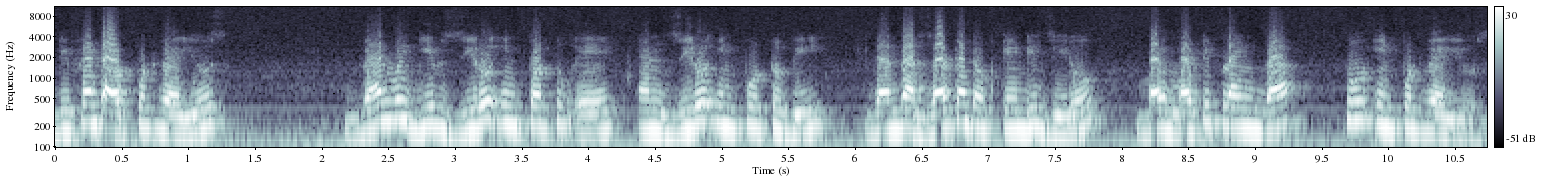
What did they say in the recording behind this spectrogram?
different output values. When we give 0 input to A and 0 input to B, then the resultant obtained is 0 by multiplying the two input values.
